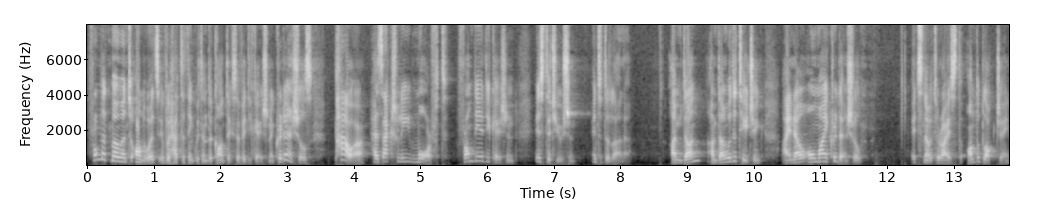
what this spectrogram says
From that moment onwards, if we had to think within the context of education and credentials, power has actually morphed from the education institution into the learner. I'm done, I'm done with the teaching, I now own my credential, it's notarized on the blockchain,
